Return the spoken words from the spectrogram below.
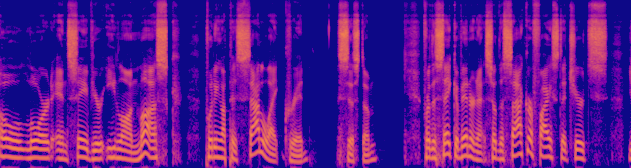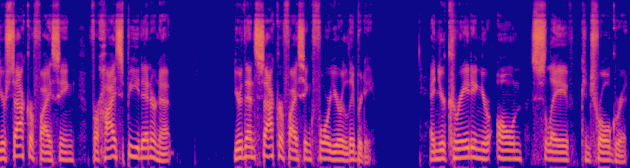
oh Lord and Savior Elon Musk putting up his satellite grid system for the sake of internet. So the sacrifice that you're you're sacrificing for high-speed internet, you're then sacrificing for your liberty. And you're creating your own slave control grid.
